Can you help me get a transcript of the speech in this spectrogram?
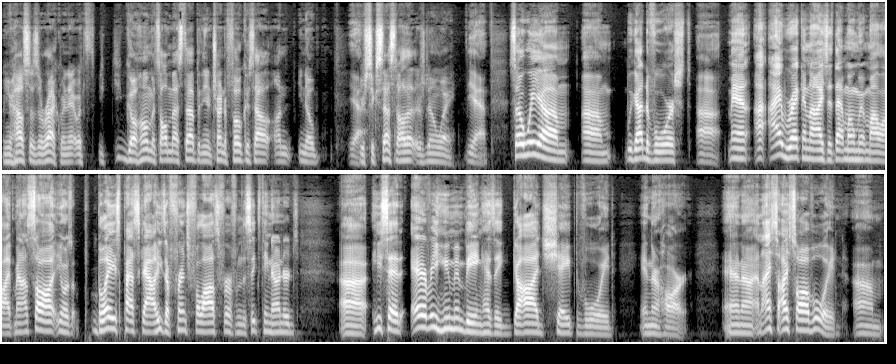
When your house is a wreck, when it, it's, you, go home, it's all messed up, and you're trying to focus out on you know yeah. your success and all that. There's no way. Yeah. So we um um we got divorced. Uh man, I, I recognized at that moment in my life, man, I saw, you know, Blaise Pascal, he's a French philosopher from the 1600s. Uh, he said every human being has a God-shaped void in their heart. And uh, and I saw, I saw a void. Um,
